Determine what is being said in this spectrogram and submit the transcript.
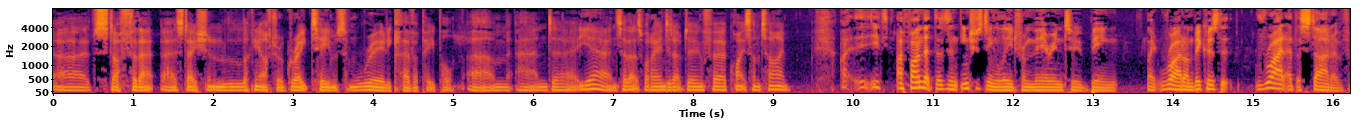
uh, stuff for that uh, station, looking after a great team of some really clever people. Um, and uh, yeah, and so that's what I ended up doing for quite some time. I, I find that there's an interesting lead from there into being like right on because the, right at the start of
